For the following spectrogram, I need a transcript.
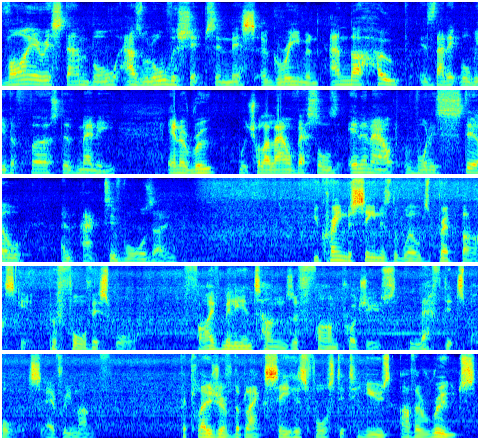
via Istanbul, as will all the ships in this agreement. And the hope is that it will be the first of many in a route which will allow vessels in and out of what is still an active war zone. Ukraine was seen as the world's breadbasket before this war. Five million tonnes of farm produce left its ports every month. The closure of the Black Sea has forced it to use other routes,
